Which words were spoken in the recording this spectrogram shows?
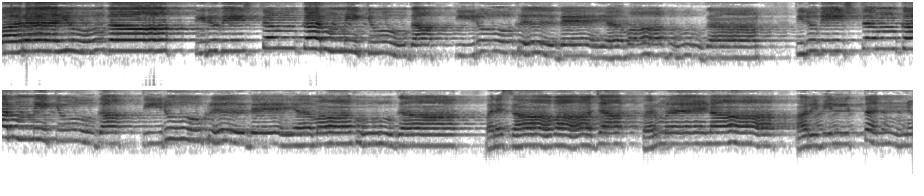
പറയുക. തിരുവിഷ്ടം കർമ്മിക്കുക തിരുഹൃദയമാകുക. മനസ്സാവാച കർമ്മണ അറിവിൽ തന്നുറക്കേണം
